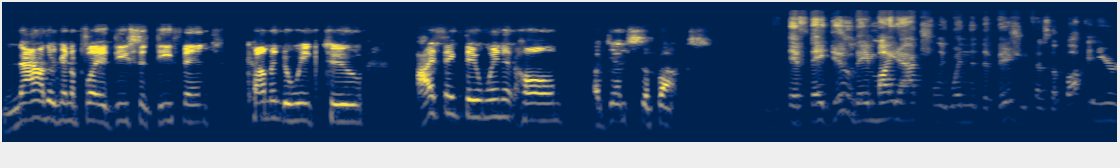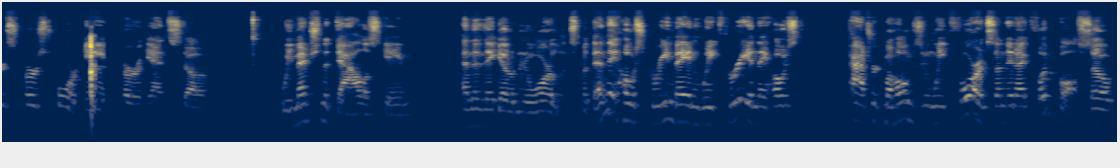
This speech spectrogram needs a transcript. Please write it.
Now they're going to play a decent defense. Coming to week two, I think they win at home against the Bucks. if they do, they might actually win the division because the Buccaneers' first four games are against. Um, we mentioned the Dallas game, and then they go to New Orleans, but then they host Green Bay in Week Three, and they host Patrick Mahomes in Week Four on Sunday Night Football. So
